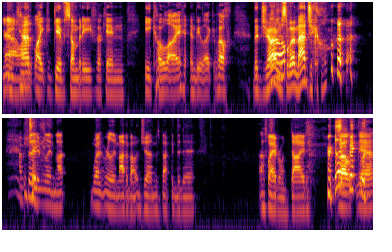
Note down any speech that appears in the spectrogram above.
Yeah, you can't like give somebody fucking E. coli and be like, well, the germs Well- were magical. I'm sure they didn't really mad, weren't really mad about germs back in the day. That's why everyone died. really well, quickly. yeah,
